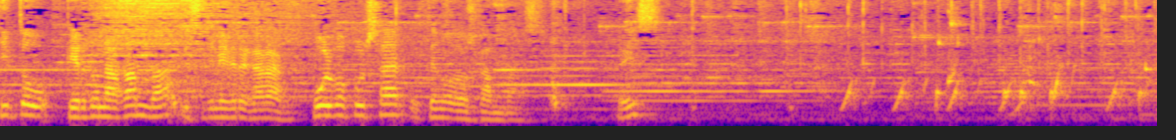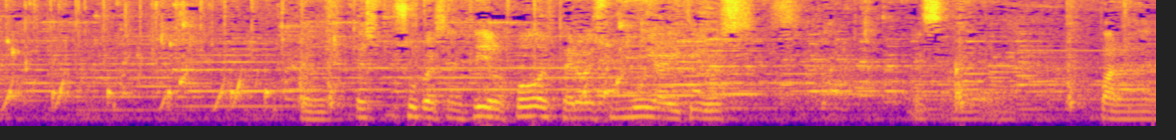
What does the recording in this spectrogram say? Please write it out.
quito, pierdo una gamba y se tiene que recargar. Vuelvo a pulsar y tengo dos gambas. ¿Veis? Pues es súper sencillo el juego, pero es muy adictivo. Es, eh, para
